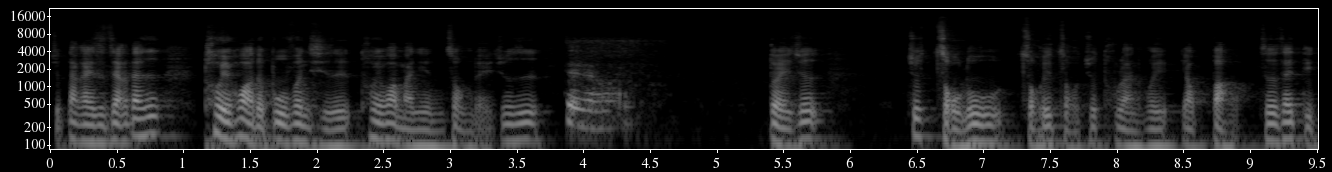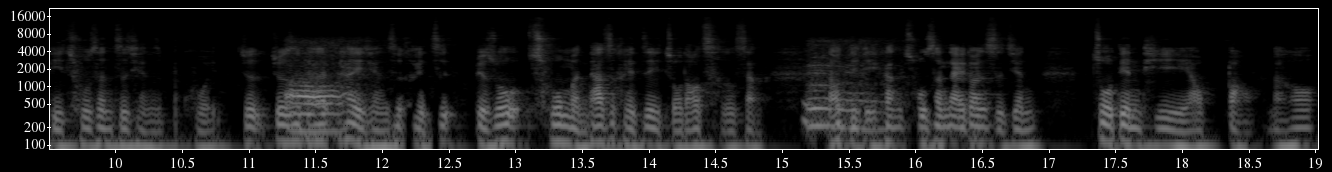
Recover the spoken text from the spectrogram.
就大概是这样。但是退化的部分其实退化蛮严重的，就是对的哦对，就就走路走一走就突然会要抱，这是在弟弟出生之前是不会，就就是他哦他以前是可以自，比如说出门他是可以自己走到车上。嗯，然后弟弟刚出生那一段时间，坐电梯也要抱，然后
